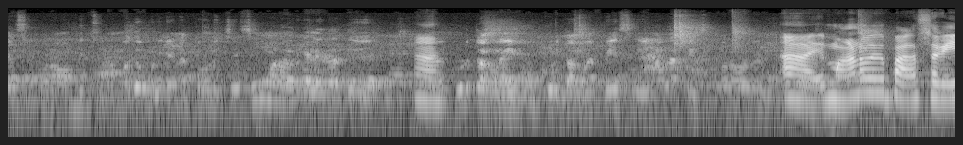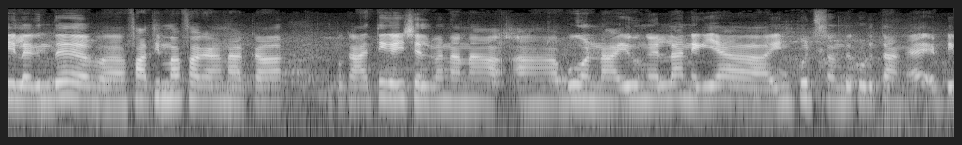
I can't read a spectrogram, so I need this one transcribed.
பேச போறோம் அப்படின்னு சொல்லும்போது மாணவர் பாசறையிலேருந்து ஃபாத்திமா ஃபகான் அக்கா இப்போ கார்த்திகை செல்வன் அண்ணா அபு அண்ணா இவங்க எல்லாம் நிறையா இன்புட்ஸ் வந்து கொடுத்தாங்க. எப்படி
